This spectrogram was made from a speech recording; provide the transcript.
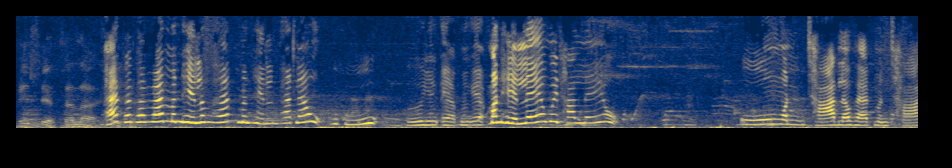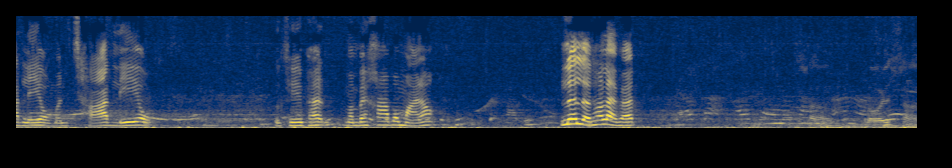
ไม่เสียสละแพทแพทแพทแพทมันเห็นแล้วแพทมันเห็นแพทแล้ว โอ้โห เออ ยังแอบยังแอบ มันเห็นแล้วไม่ทันแล้ว โอ้ มันชาร์จแล้วแพท มันชาร์จแล้ว มันชาร์จแล้ว โอเคแพท มันไปฆ่าเป้าหมายแล้ว เลื่อนเหลือเท่าไหร่แพทสามร้อยสาม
